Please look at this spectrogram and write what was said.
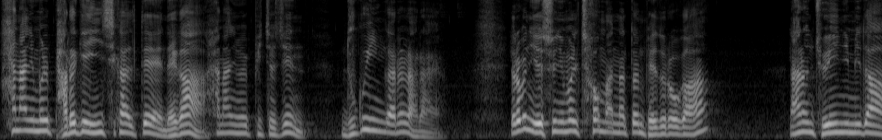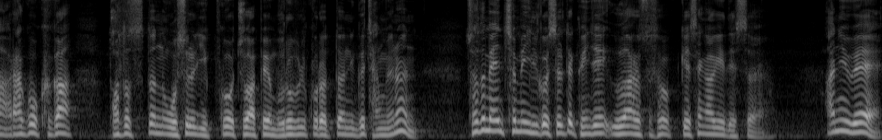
하나님을 바르게 인식할 때 내가 하나님의 비춰진 누구인가를 알아요. 여러분 예수님을 처음 만났던 베드로가 나는 죄인입니다라고 그가 벗었던 옷을 입고 주 앞에 무릎을 꿇었던 그 장면은 저도 맨 처음에 읽었을 때 굉장히 의아스럽게 생각이 됐어요. 아니 왜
